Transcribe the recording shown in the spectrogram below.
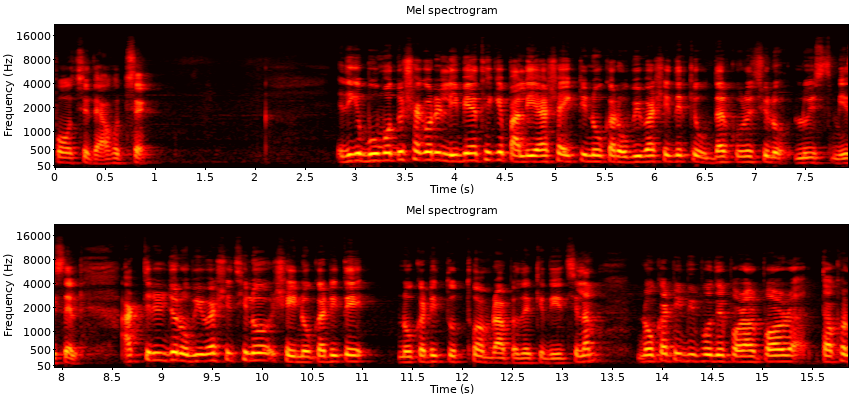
পৌঁছে দেওয়া হচ্ছে। এদিকে ভূমধ্যসাগরে লিবিয়া থেকে পালিয়ে আসা একটি নৌকার অভিবাসীদেরকে উদ্ধার করেছিল লুইস মিসেল। আটত্রিশ জন অভিবাসী ছিল, সেই নৌকাটিতে, নৌকাটির তথ্য আমরা আপনাদেরকে দিয়েছিলাম। নৌকাটি বিপদে পড়ার পর তখন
